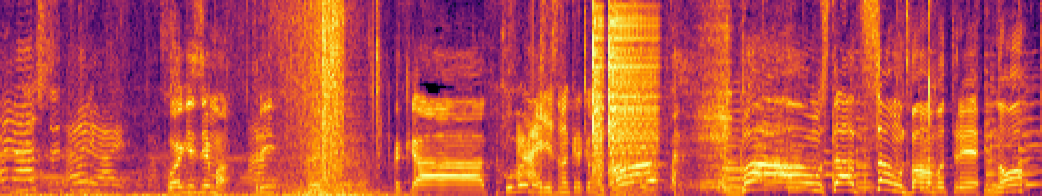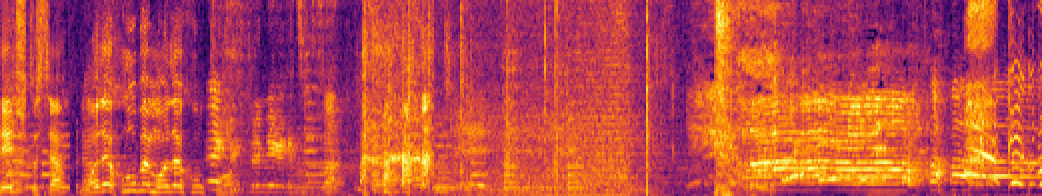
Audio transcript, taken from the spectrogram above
Ай, аз, ай, ай. Кой ги взима? 3, 2, 1. Така, хубаво ли? Айде извън кръка му. Бам! Остават само двама вътре. Но, течето сега. Може да е хубаво, бе, може да е хубаво. Какво? Премига като това. Какво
